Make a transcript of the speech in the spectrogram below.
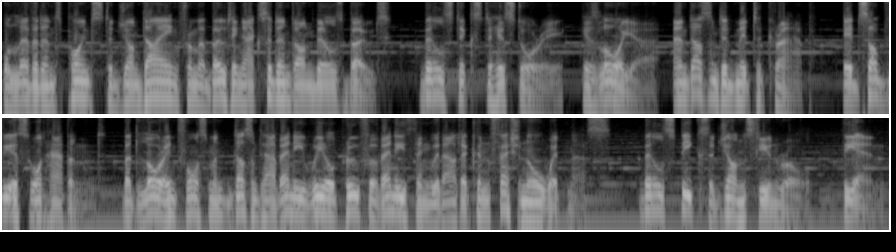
All evidence points to John dying from a boating accident on Bill's boat. Bill sticks to his story, his lawyer, and doesn't admit to crap. It's obvious what happened, but law enforcement doesn't have any real proof of anything without a confessional witness. Bill speaks at John's funeral. The end.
